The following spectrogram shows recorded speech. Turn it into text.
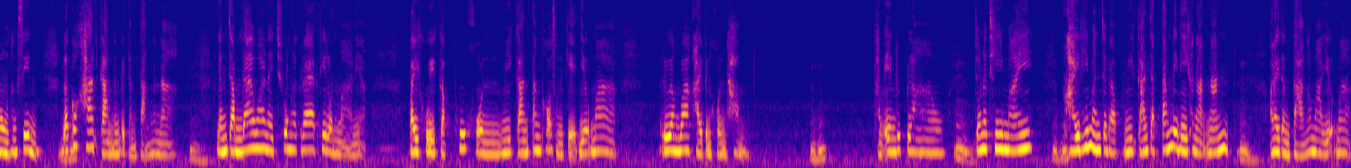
งงทั้งสิ้น แล้วก็คาดการณ์กันไปต่างๆนานา ยังจำได้ว่าในช่วงแรก ๆ ที่ลงมาเนี่ยไปคุยกับผู้คนมีการตั้งข้อสังเกตเยอะมาก เรื่องว่าใครเป็นคนทำอือฮึ ทำเองหรือเปล่าอืมเจ้าหน้าที่ไหมใครที่มันจะแบบมีการจัดตั้งได้ดีขนาดนั้นอืมอะไรต่างๆก็มาเยอะมาก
